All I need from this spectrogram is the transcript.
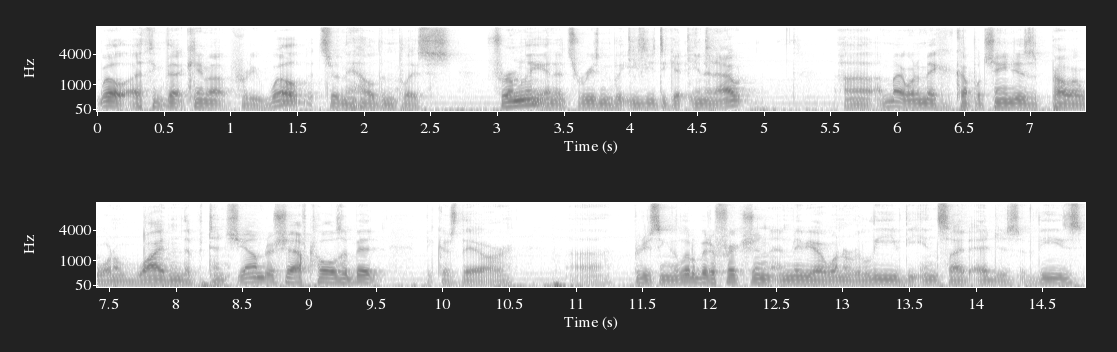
Well, I think that came out pretty well. It certainly held in place firmly, and it's reasonably easy to get in and out. Uh, I might want to make a couple changes. Probably want to widen the potentiometer shaft holes a bit because they are uh, producing a little bit of friction, and maybe I want to relieve the inside edges of these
